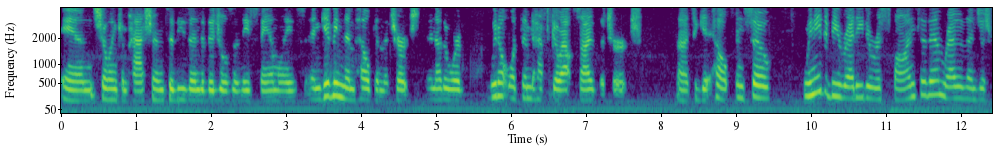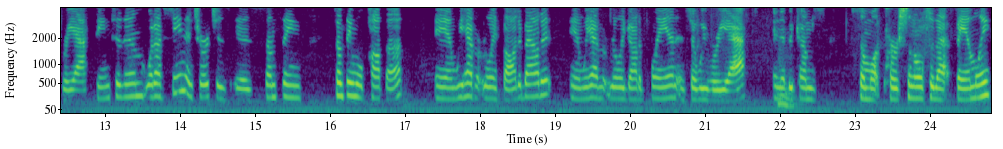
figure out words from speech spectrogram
and showing compassion to these individuals and these families and giving them help in the church. In other words, we don't want them to have to go outside the church uh, to get help. And so we need to be ready to respond to them rather than just reacting to them. What I've seen in churches is something something will pop up and we haven't really thought about it and we haven't really got a plan and so we react and mm. it becomes somewhat personal to that family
